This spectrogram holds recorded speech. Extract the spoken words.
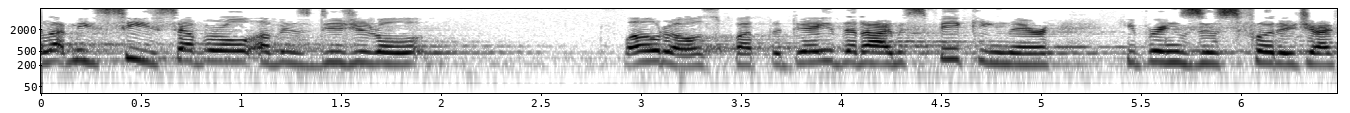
let me see several of his digital photos, but the day that I'm speaking there, he brings this footage. I,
